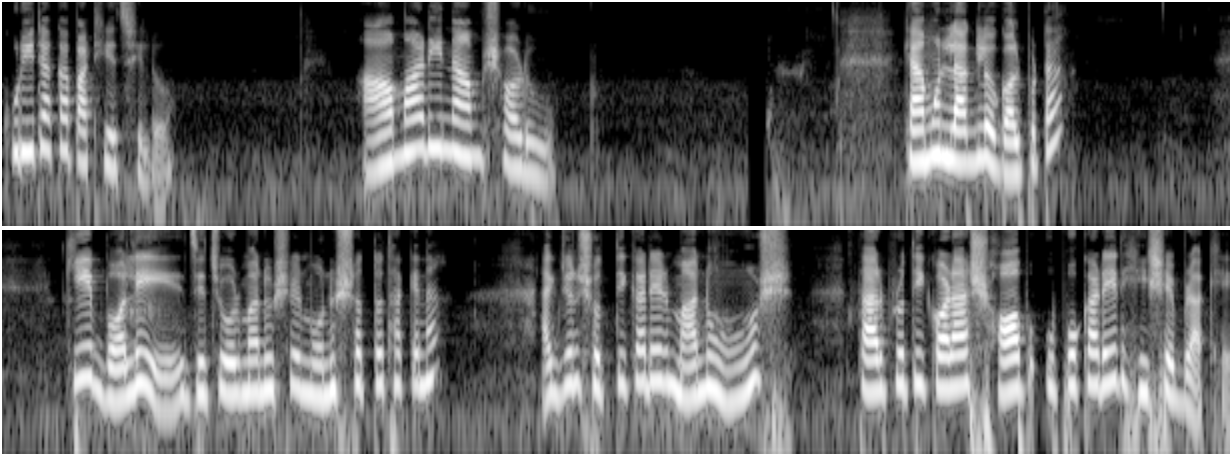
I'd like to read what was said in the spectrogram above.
কুড়ি টাকা পাঠিয়েছিল। আমারই নাম স্বরূপ। কেমন লাগল গল্পটা? কে বলে যে চোর মানুষের মনুষ্যত্ব থাকে না? একজন সত্যিকারের মানুষ, তার প্রতি করা সব উপকারের হিসেব রাখে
